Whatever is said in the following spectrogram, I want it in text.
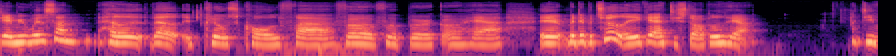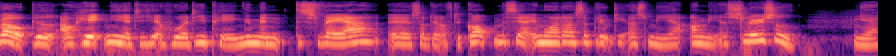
Jamie Wilson havde været et close call fra, for, for Burke og Herre, øh, men det betød ikke, at de stoppede her. De var jo blevet afhængige af de her hurtige penge, men desværre, øh, som det ofte går med seriemordere, så blev de også mere og mere sløset. Ja.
